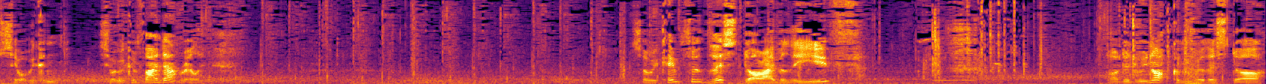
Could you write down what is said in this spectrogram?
see what we can see what we can find out really. So we came through this door, I believe. Or did we not come through this door?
